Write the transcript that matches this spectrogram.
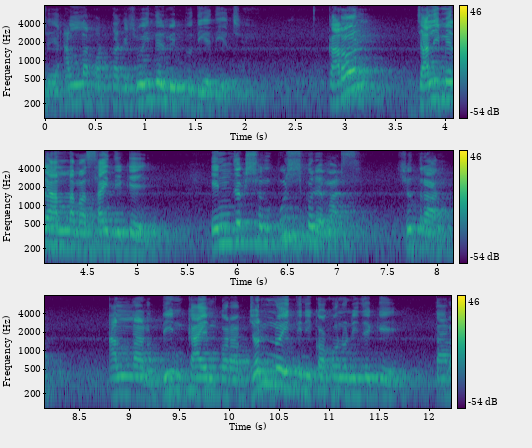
চাই। আল্লাহ পাক তাকে শহীদের মৃত্যু দিয়ে দিয়েছে। কারণ জালিমেরা আল্লামা সাইদিকে ইঞ্জেকশন পুশ করে মারছে। সুতরাং আল্লাহর দিন কায়েম করার জন্যই তিনি কখনো নিজেকে তার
